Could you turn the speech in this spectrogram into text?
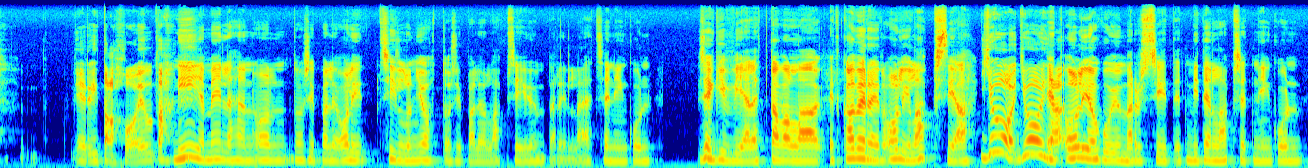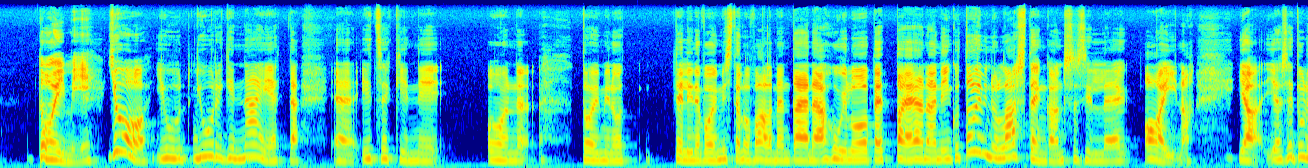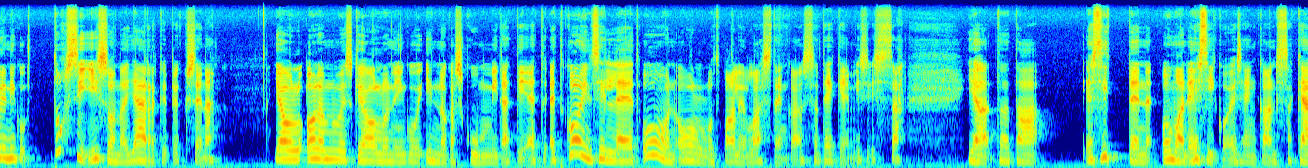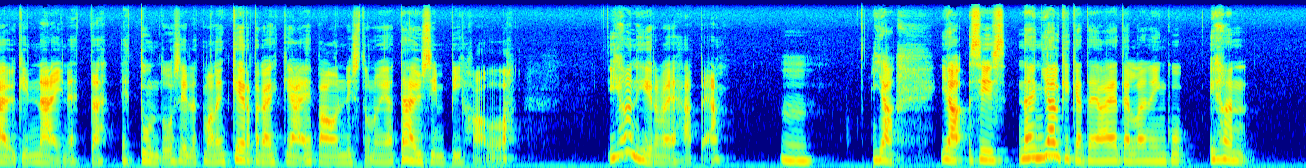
eri tahoilta. Niin, ja meillähän on tosi paljon, oli silloin jo tosi paljon lapsia ympärillä, että se niin kuin, sekin vielä, että tavallaan, että kavereilla oli lapsia. Joo, joo. Ja... Että oli joku ymmärrys siitä, että miten lapset niin kuin toimii. Joo, ju, juurikin näin, että äh, itsekin niin on toiminut telinevoimisteluvalmentajana ja huiluopettajana niin kuin toiminut lasten kanssa aina. Ja, ja se tuli niin kuin tosi isona järkytyksenä. Ja olen myöskin ollut niin kuin innokas kummitäti. Et, et koin silleen, että olen ollut paljon lasten kanssa tekemisissä. Ja, tota, ja sitten oman esikoisen kanssa käykin näin, että, että tuntuu siltä, että mä olen kerta kaikkiaan epäonnistunut ja täysin pihalla. Ihan hirveä häpeä. Mm. Ja, ja siis näin jälkikäteen ajatella niin kuin ihan,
